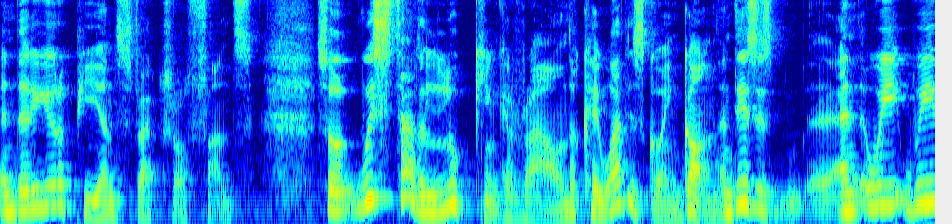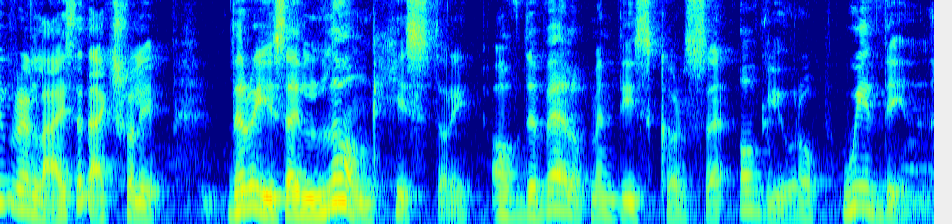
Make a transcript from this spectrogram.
and the European Structural Funds. So we started looking around, okay, what is going on? And this is, and we, we realized that actually there is a long history of development discourse uh, of Europe within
